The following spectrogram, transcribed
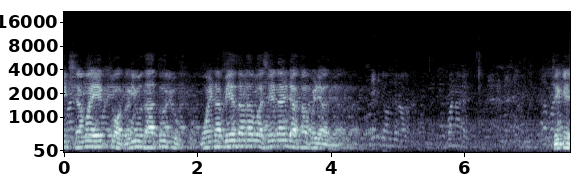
એક સમય એક ચોઘડિયું દાતું રહ્યું. હું એના બે જણા વસે ના ડખા પડ્યા છે. ઠીક છે?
